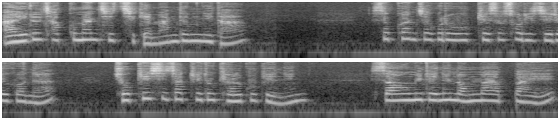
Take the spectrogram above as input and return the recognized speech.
아이를 자꾸만 지치게 만듭니다. 습관적으로 욱해서 소리 지르거나 좋게 시작해도 결국에는 싸움이 되는 엄마 아빠의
